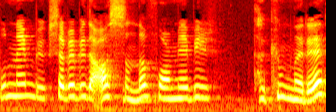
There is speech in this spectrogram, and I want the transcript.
Bunun en büyük sebebi de aslında Formula 1 takımları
